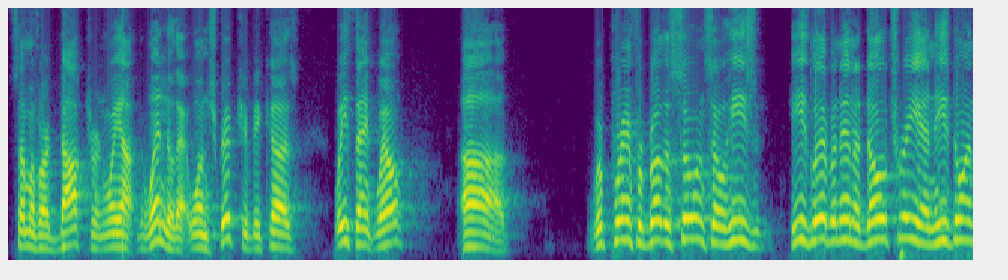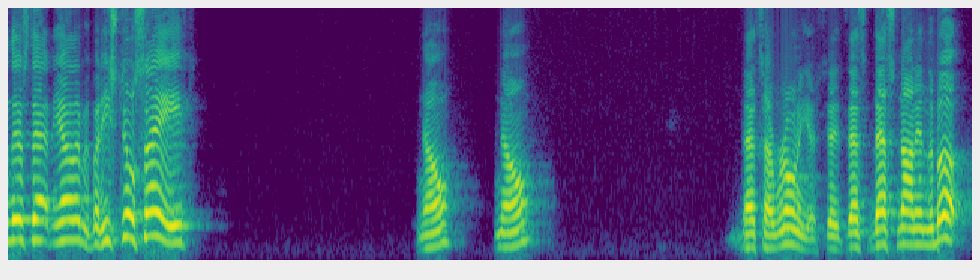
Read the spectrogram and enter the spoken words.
some of our doctrine way out the window, that one scripture, because we think, well, uh, we're praying for brother so and so. He's he's living in adultery and he's doing this, that, and the other, but he's still saved. No, no. That's erroneous. That's, that's not in the book.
